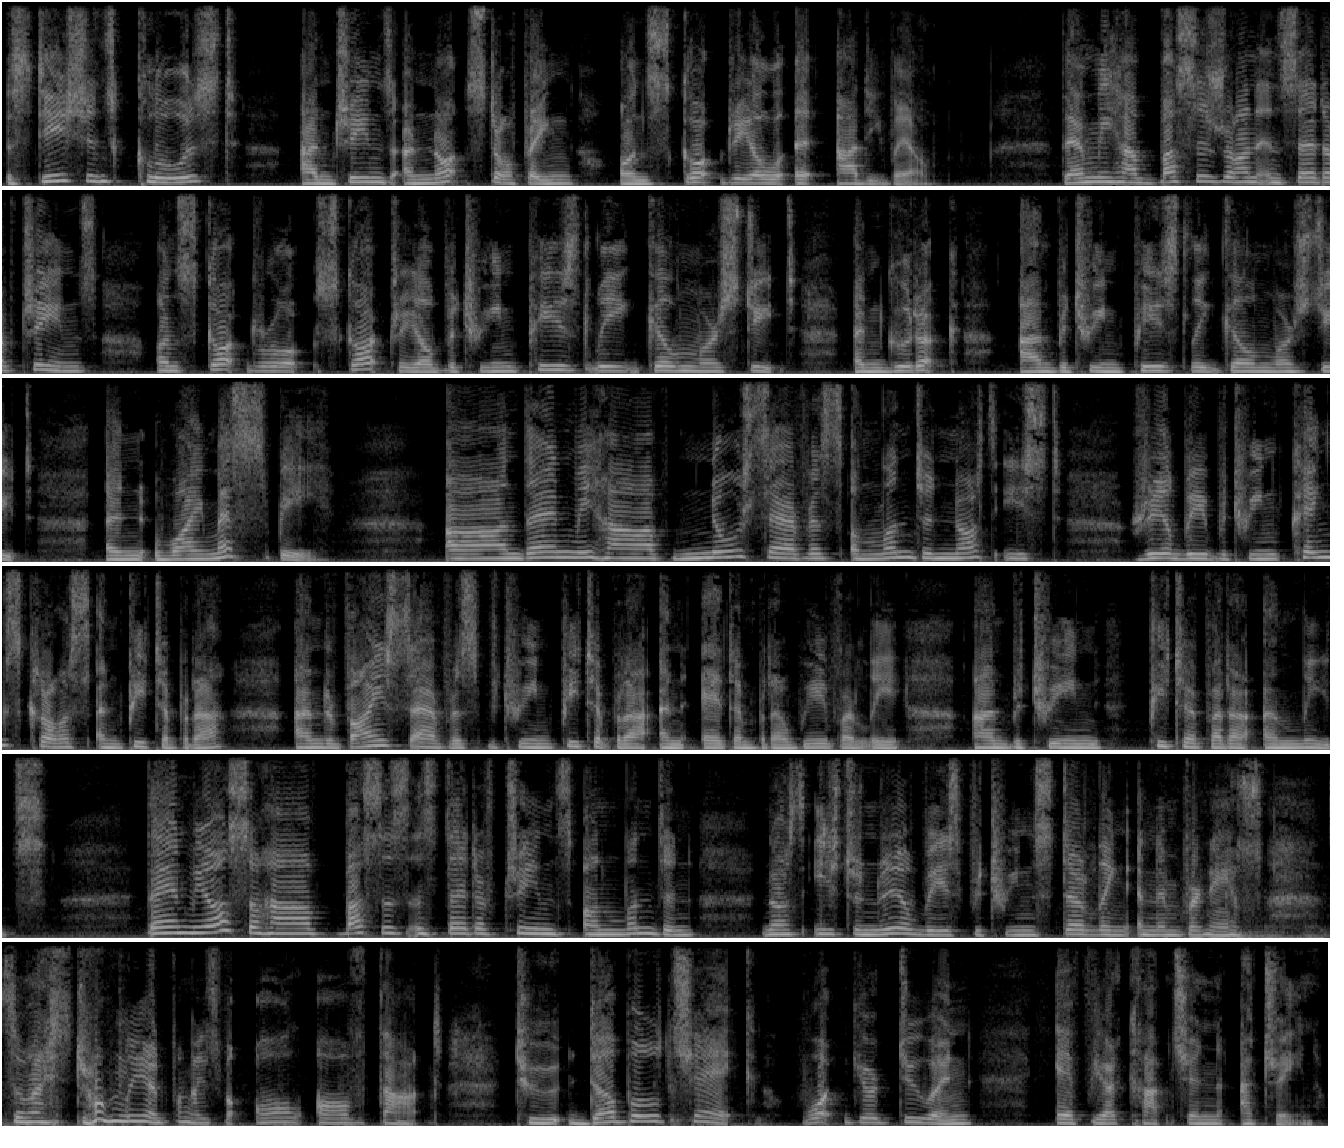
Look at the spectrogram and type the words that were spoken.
The station's closed and trains are not stopping on ScotRail at Addiewell. Then we have buses run instead of trains on ScotRail, between Paisley, Gilmour Street and Gourock and between Paisley, Gilmour Street and Wemyss Bay. And then we have no service on London North East Railway between King's Cross and Peterborough, and revised service between Peterborough and Edinburgh Waverley, and between Peterborough and Leeds. Then we also have buses instead of trains on London North Eastern Railways between Stirling and Inverness. So I strongly advise for all of that to double check what you're doing if you're catching a train.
